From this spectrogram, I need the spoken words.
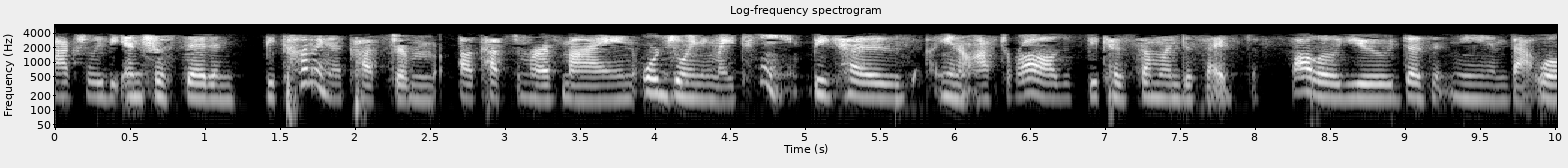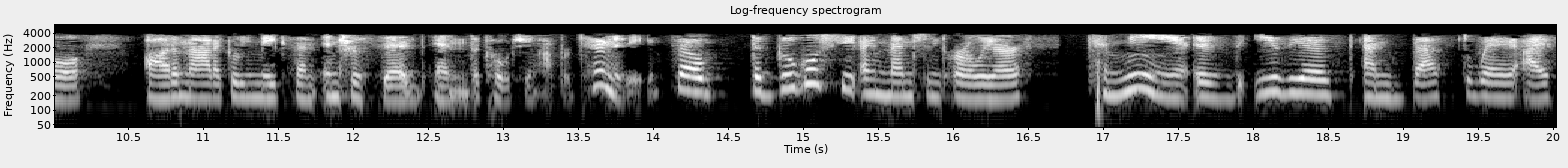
actually be interested in becoming a custom a customer of mine or joining my team because you know after all just because someone decides to follow you doesn't mean that will automatically make them interested in the coaching opportunity. So the Google Sheet I mentioned earlier to me is the easiest and best way I've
